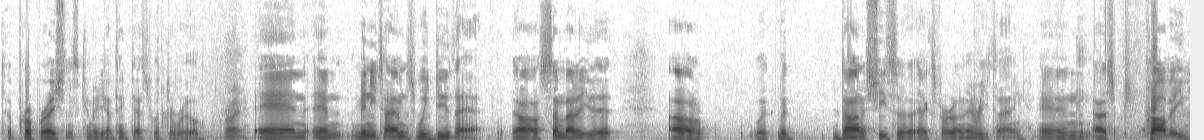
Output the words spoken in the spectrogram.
the appropriations committee. I think that's what the rule. Right. And and many times we do that. Uh, somebody that uh, with, with Donna, she's an expert on everything, and uh, probably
